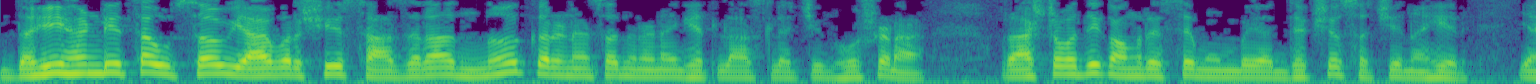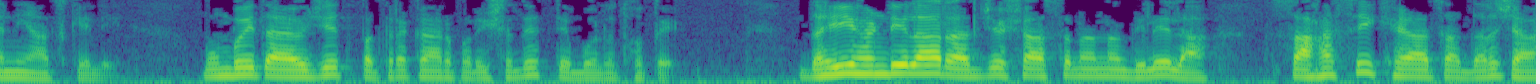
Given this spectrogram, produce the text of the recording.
दहीहंडीचा उत्सव यावर्षी साजरा न करण्याचा निर्णय घेतला असल्याची घोषणा राष्ट्रवादी काँग्रेसचे मुंबई अध्यक्ष सचिन अहिर यांनी आज केली. मुंबईत आयोजित पत्रकार परिषदेत ते बोलत होते. दहीहंडीला राज्य शासनानं दिलेला साहसी खेळाचा दर्जा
